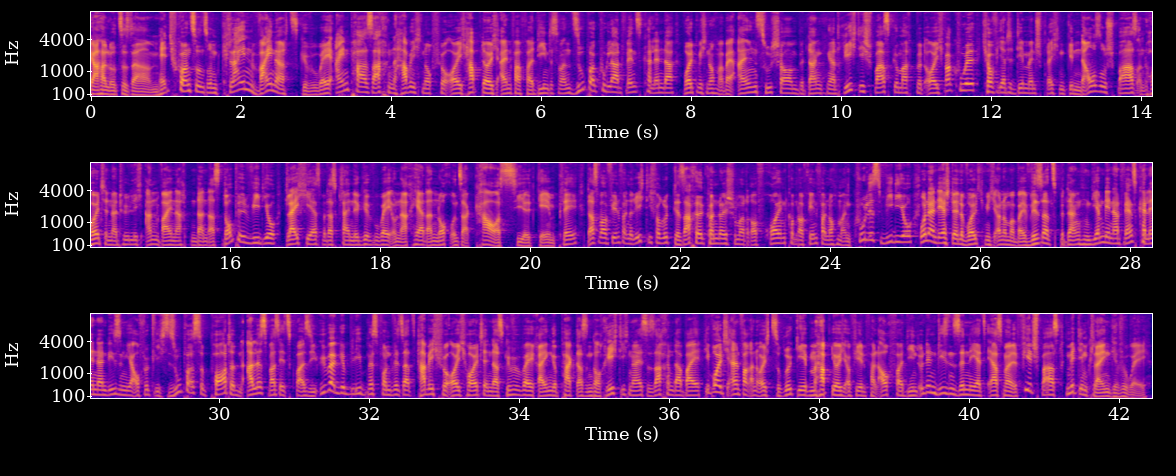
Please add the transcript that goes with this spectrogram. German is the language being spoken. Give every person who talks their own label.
Speaker 1: Ja, hallo zusammen. Herzlich willkommen zu unserem kleinen Weihnachts-Giveaway. Ein paar Sachen habe ich noch für euch. Habt ihr euch einfach verdient. Es war ein super cooler Adventskalender. Wollte mich nochmal bei allen Zuschauern bedanken. Hat richtig Spaß gemacht mit euch. War cool. Ich hoffe, ihr hattet dementsprechend genauso Spaß. Und heute natürlich an Weihnachten dann das Doppelvideo. Gleich hier erstmal das kleine Giveaway und nachher dann noch unser Chaos-Sealed-Gameplay. Das war auf jeden Fall eine richtig verrückte Sache. Könnt ihr euch schon mal drauf freuen. Kommt auf jeden Fall nochmal ein cooles Video. Und an der Stelle wollte ich mich auch nochmal bei Wizards bedanken. Die haben den Adventskalender in diesem Jahr auch wirklich super super supported und alles, was jetzt quasi übergeblieben ist von Wizards, habe ich für euch heute in das Giveaway reingepackt. Da sind noch richtig nice Sachen dabei. Die wollte ich einfach an euch zurückgeben. Habt ihr euch auf jeden Fall auch verdient. Und in diesem Sinne jetzt erstmal viel Spaß mit dem kleinen Giveaway.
